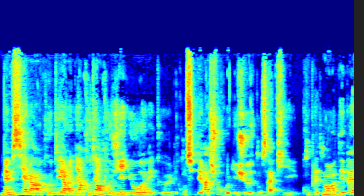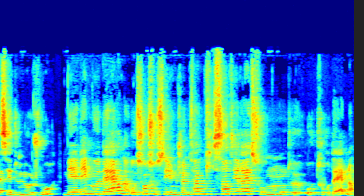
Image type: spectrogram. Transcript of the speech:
même si elle a un côté, il y a un côté un peu vieillot avec euh, les considérations religieuses, bon ça qui est complètement dépassé de nos jours, mais elle est moderne au sens où c'est une jeune femme qui s'intéresse au monde autour d'elle,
